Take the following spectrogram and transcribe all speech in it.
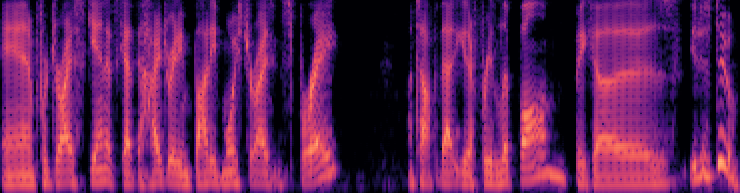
And for dry skin, it's got the hydrating body moisturizing spray. On top of that, you get a free lip balm because you just do.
